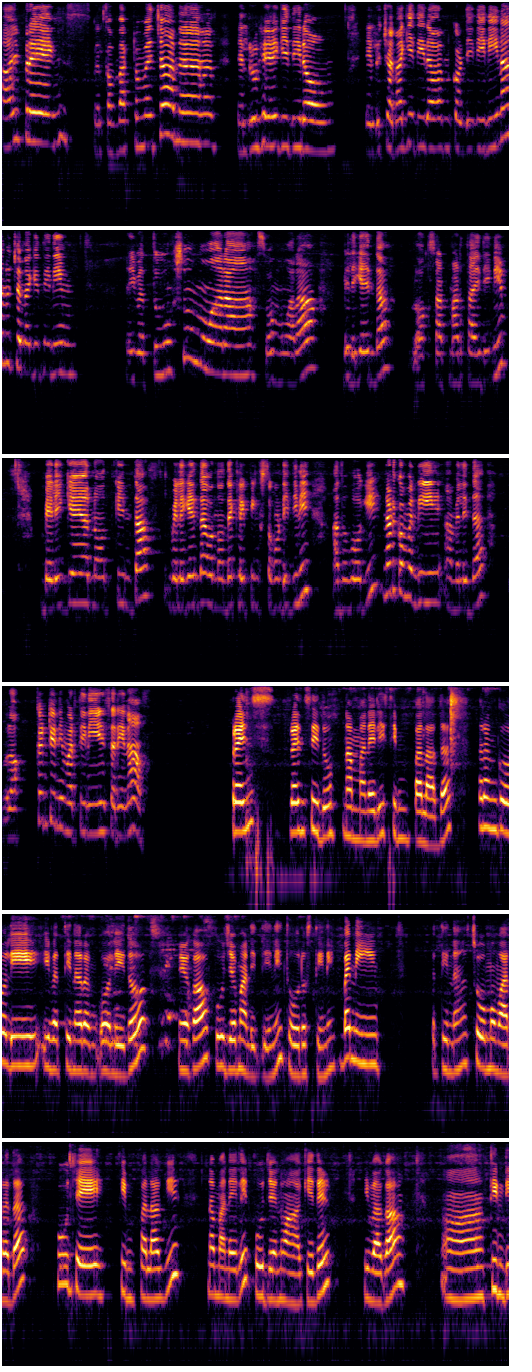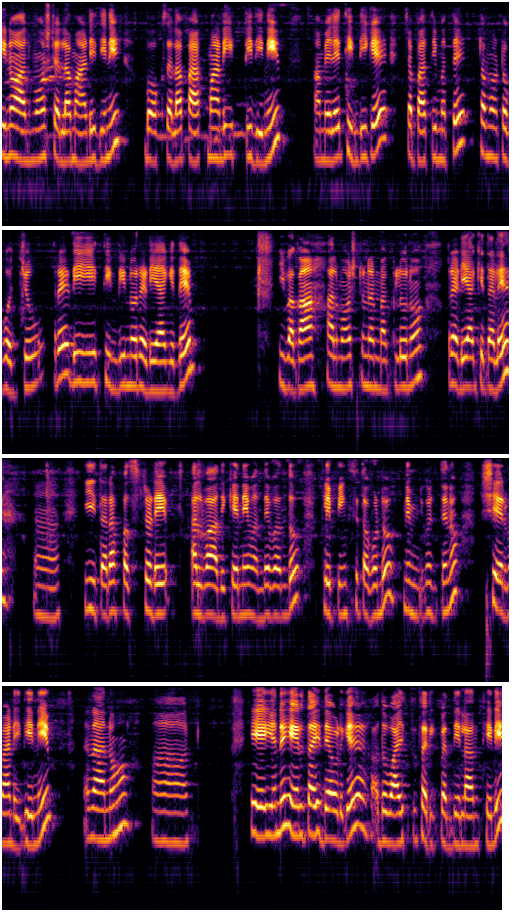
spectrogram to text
Hi friends welcome back to my channel ಎಲ್ಲರೂ ಹೇಗಿದ್ದೀರಾ? ಎಲ್ಲರೂ ಚೆನ್ನಾಗಿದ್ದೀರಾ ಅಂದ್ಕೊಂಡಿದ್ದೀನಿ ನಾನು ಚೆನ್ನಾಗಿದ್ದೀನಿ. ಇವತ್ತು ಸೋಮವಾರ ಸೋಮವಾರ ಬೆಳಿಗ್ಗೆಯಿಂದ ವ್ಲಾಗ್ ಸ್ಟಾರ್ಟ್ ಮಾಡ್ತಾ ಇದ್ದೀನಿ. ಬೆಳಿಗ್ಗೆ ಅನ್ನೋದಕ್ಕಿಂತ ಬೆಳಿಗ್ಗೆಯಿಂದ ಒಂದೊಂದೇ ಕ್ಲಿಪ್ಪಿಂಗ್ಸ್ ತೊಗೊಂಡಿದ್ದೀನಿ. ಅದು ಹೋಗಿ ನಡ್ಕೊಂಬನ್ನಿ. ಆಮೇಲಿಂದ ವ್ಲಾಗ್ ಕಂಟಿನ್ಯೂ ಮಾಡ್ತೀನಿ. ಸರಿನಾ? ಫ್ರೆಂಡ್ಸ್ ಫ್ರೆಂಡ್ಸ್ ಇದು ನಮ್ಮ ಮನೇಲಿ ಸಿಂಪಲ್ ಆದ ರಂಗೋಲಿ, ಇವತ್ತಿನ ರಂಗೋಲಿ ಇದು ಇವಾಗ ಪೂಜೆ ಮಾಡಿದ್ದೀನಿ, ತೋರಿಸ್ತೀನಿ. ಬನ್ನಿ. ಇವತ್ತಿನ ಸೋಮವಾರದ ಪೂಜೆ. ಸಿಂಪಲಾಗಿ ನಮ್ಮ ಮನೇಲಿ ಪೂಜೆನೂ ಆಗಿದೆ. ಇವಾಗ ತಿಂಡಿನೂ ಆಲ್ಮೋಸ್ಟ್ ಎಲ್ಲ ಮಾಡಿದ್ದೀನಿ. ಬಾಕ್ಸ್ ಎಲ್ಲ ಪ್ಯಾಕ್ ಮಾಡಿ ಇಟ್ಟಿದ್ದೀನಿ. ಆಮೇಲೆ ತಿಂಡಿಗೆ ಚಪಾತಿ ಮತ್ತು ಟೊಮೊಟೊ ಗೊಜ್ಜು ರೆಡಿ ತಿಂಡಿನೂ ರೆಡಿಯಾಗಿದೆ ಇವಾಗ ಆಲ್ಮೋಸ್ಟ್ ನನ್ನ ಮಗಳೂ ರೆಡಿ ಆಗಿದ್ದಾಳೆ ಆ, ಈ ಥರ ಫಸ್ಟ್ ಡೇ ಅಲ್ವಾ? ಅದಕ್ಕೇ ಒಂದೇ ಒಂದು ಕ್ಲಿಪ್ಪಿಂಗ್ಸ್ ತಗೊಂಡು ನಿಮ್ಮ ಜೊತೆನೂ ಶೇರ್ ಮಾಡಿದ್ದೀನಿ. ನಾನು ಏನು ಹೇಳ್ತಾ ಇದ್ದೆ ಅವಳಿಗೆ? ಅದು ವಾಯ್ಸ್ ಸರಿಗೆ ಬಂದಿಲ್ಲ ಅಂಥೇಳಿ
